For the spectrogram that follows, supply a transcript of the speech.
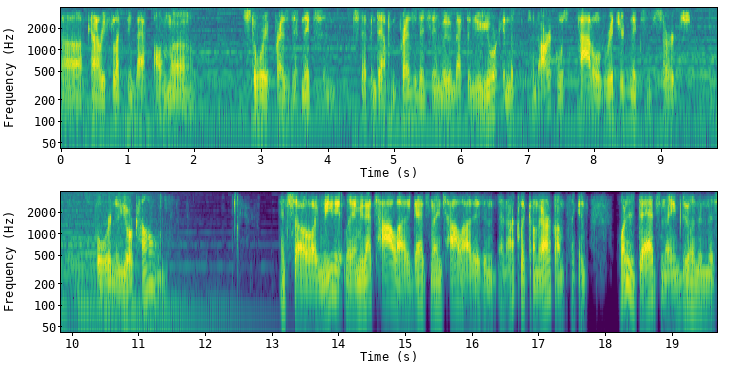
uh, kind of reflecting back on the story of President Nixon stepping down from the presidency and moving back to New York. And the, the article was titled "Richard Nixon's Search for a New York Home." And so immediately, I mean, that's highlighted. Dad's name's highlighted, and, and I click on the article. I'm thinking, what is Dad's name doing in this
